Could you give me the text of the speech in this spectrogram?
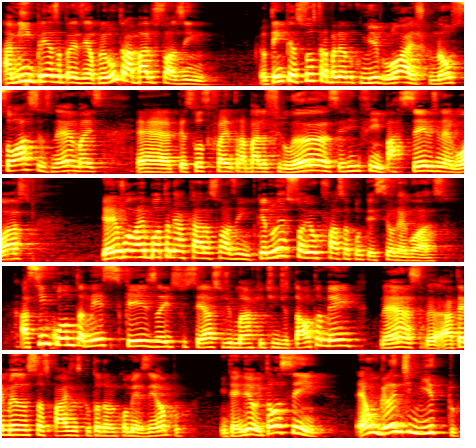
a minha empresa, por exemplo, eu não trabalho sozinho. Eu tenho pessoas trabalhando comigo, lógico, não sócios, né? Mas é, pessoas que fazem trabalho freelancer, enfim, parceiros de negócio. E aí eu vou lá e boto a minha cara sozinho, porque não é só eu que faço acontecer o negócio. Assim como também esses cases aí de sucesso de marketing digital também, né? Até mesmo essas páginas que eu estou dando como exemplo, entendeu? Então assim, é um grande mito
